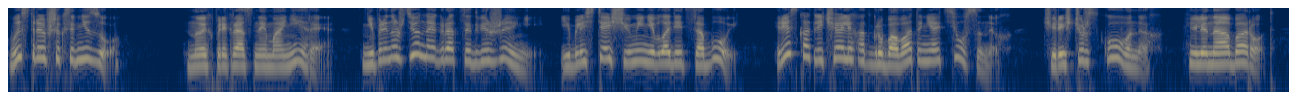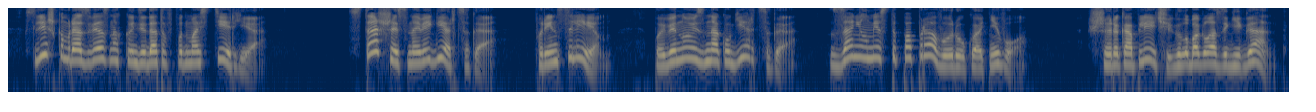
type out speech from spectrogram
выстроившихся внизу. Но их прекрасные манеры, непринужденная грация движений и блестящее умение владеть собой резко отличали их от грубовато неотесанных, чересчур скованных или, наоборот, слишком развязанных кандидатов в подмастерья. Старший сыновей герцога, принц Лем, повинуясь знаку герцога, занял место по правую руку от него. Широкоплечий голубоглазый гигант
